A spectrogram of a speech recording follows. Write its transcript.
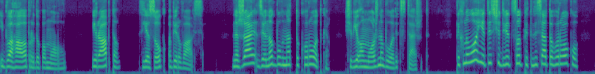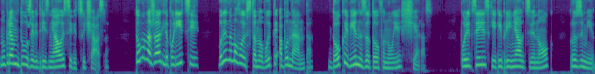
і благала про допомогу. І раптом зв'язок обірвався. На жаль, дзвінок був надто коротким, щоб його можна було відстежити. Технології 1950 року ну прям дуже відрізнялися від сучасних. Тому, на жаль, для поліції вони не могли встановити абонента, доки він не зателефонує ще раз. Поліцейський, який прийняв дзвінок, розумів,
